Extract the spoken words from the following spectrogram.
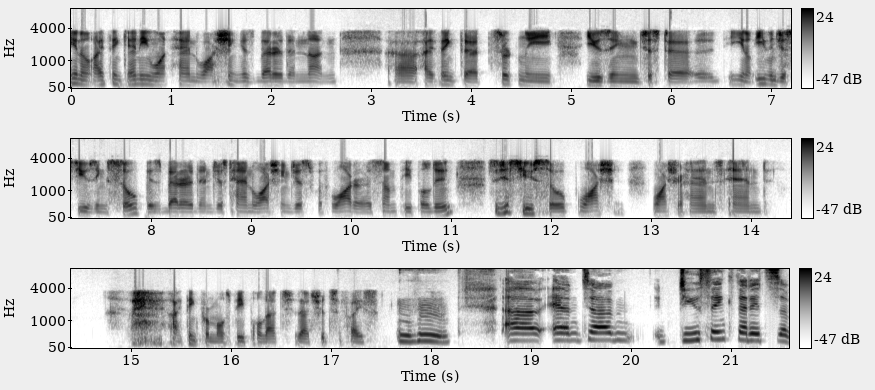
you know, I think any hand washing is better than none. Uh, I think that certainly using just a, you know, even just using soap is better than just hand washing just with water, as some people do. So just use soap, wash wash your hands, and I think for most people that that should suffice. Mm-hmm. Uh, and um, do you think that it's a,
